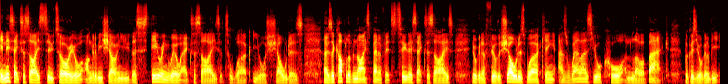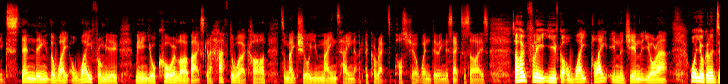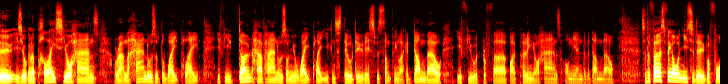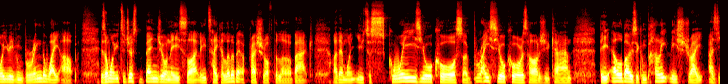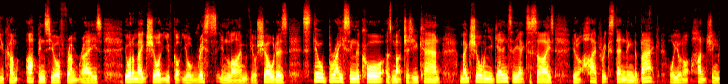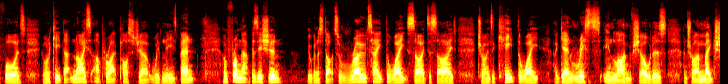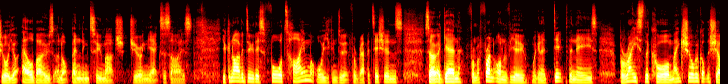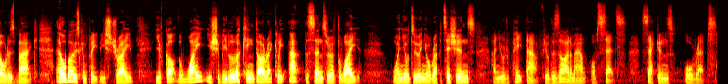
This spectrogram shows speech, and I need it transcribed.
In this exercise tutorial, I'm going to be showing you the steering wheel exercise to work your shoulders. there's a couple of nice benefits to this exercise. You're going to feel the shoulders working as well as your core and lower back because you're going to be extending the weight away from you, meaning your core and lower back is going to have to work hard to make sure you maintain the correct posture when doing this exercise. So hopefully you've got a weight plate in the gym that you're at. What you're going to do is you're going to place place your hands around the handles of the weight plate. If you don't have handles on your weight plate, you can still do this with something like a dumbbell if you would prefer by putting your hands on the end of a dumbbell. So the first thing I want you to do before you even bring the weight up is I want you to just bend your knees slightly, take a little bit of pressure off the lower back. I then want you to squeeze your core, so brace your core as hard as you can. The elbows are completely straight as you come up into your front raise. You want to make sure that you've got your wrists in line with your shoulders, still bracing the core as much as you can. Make sure when you get into the exercise, you're not hyperextending the back or you're not hunching forwards. You want to keep that nice upright posture with knees bent. And from that position, you're going to start to rotate the weight side to side, trying to keep the weight Again, wrists in line with shoulders and try and make sure your elbows are not bending too much during the exercise. You can either do this for time or you can do it for repetitions. So again, from a front on view, we're gonna dip the knees, brace the core, make sure we've got the shoulders back, elbows completely straight. You've got the weight, you should be looking directly at the center of the weight when you're doing your repetitions and you would repeat that for your desired amount of sets, seconds, or reps.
